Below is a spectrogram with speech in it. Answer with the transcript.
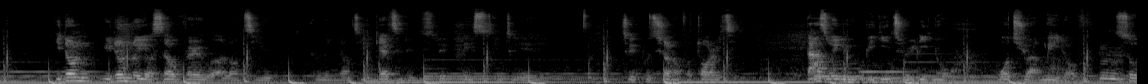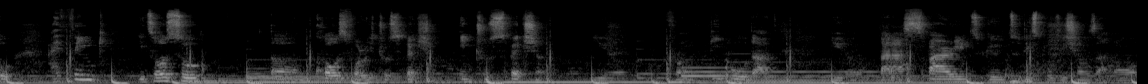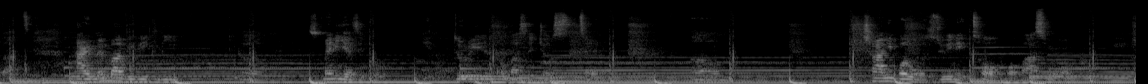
you don't you don't know yourself very well until you I mean until you get to the, to place into the to a position of authority. That's when you begin to really know what you are made of. So I think it's also um, calls for retrospection, introspection, from people that you know that are aspiring to go into these positions and all that. I remember vividly um, many years ago, you know, during Obasanjo's term, um, Charlie Boy was doing a talk of Aso Rock, you know,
